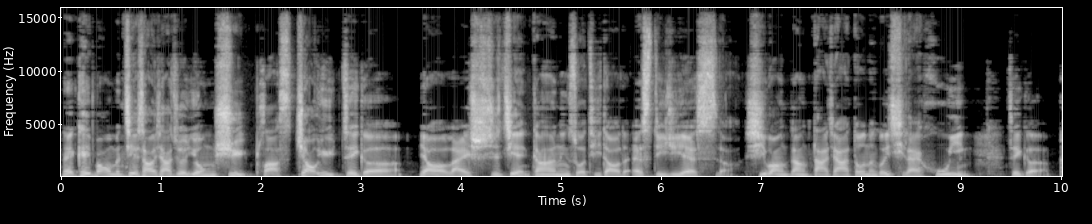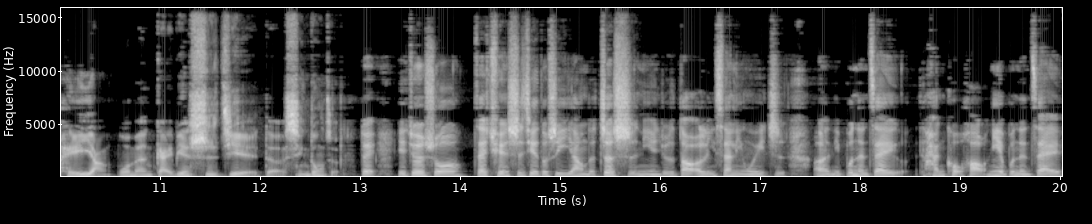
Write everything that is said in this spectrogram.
那可以帮我们介绍一下，就是永续 Plus 教育这个要来实践刚刚您所提到的 SDGs 啊，希望让大家都能够一起来呼应这个培养我们改变世界的行动者。对，也就是说，在全世界都是一样的。这十年就是到二零三零为止，呃，你不能再喊口号，你也不能再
